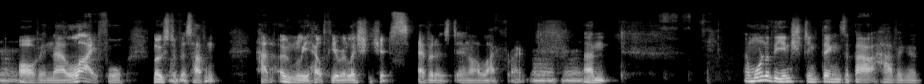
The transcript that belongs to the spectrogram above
mm. of in their life, or most mm. of us haven't had only healthy relationships evidenced in our life, right? Mm-hmm. Um, and one of the interesting things about having a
